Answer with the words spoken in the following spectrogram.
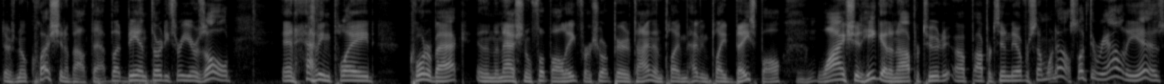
there's no question about that. But being 33 years old and having played quarterback in the National Football League for a short period of time and play, having played baseball, mm-hmm. why should he get an opportunity opportunity over someone else? Look, the reality is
